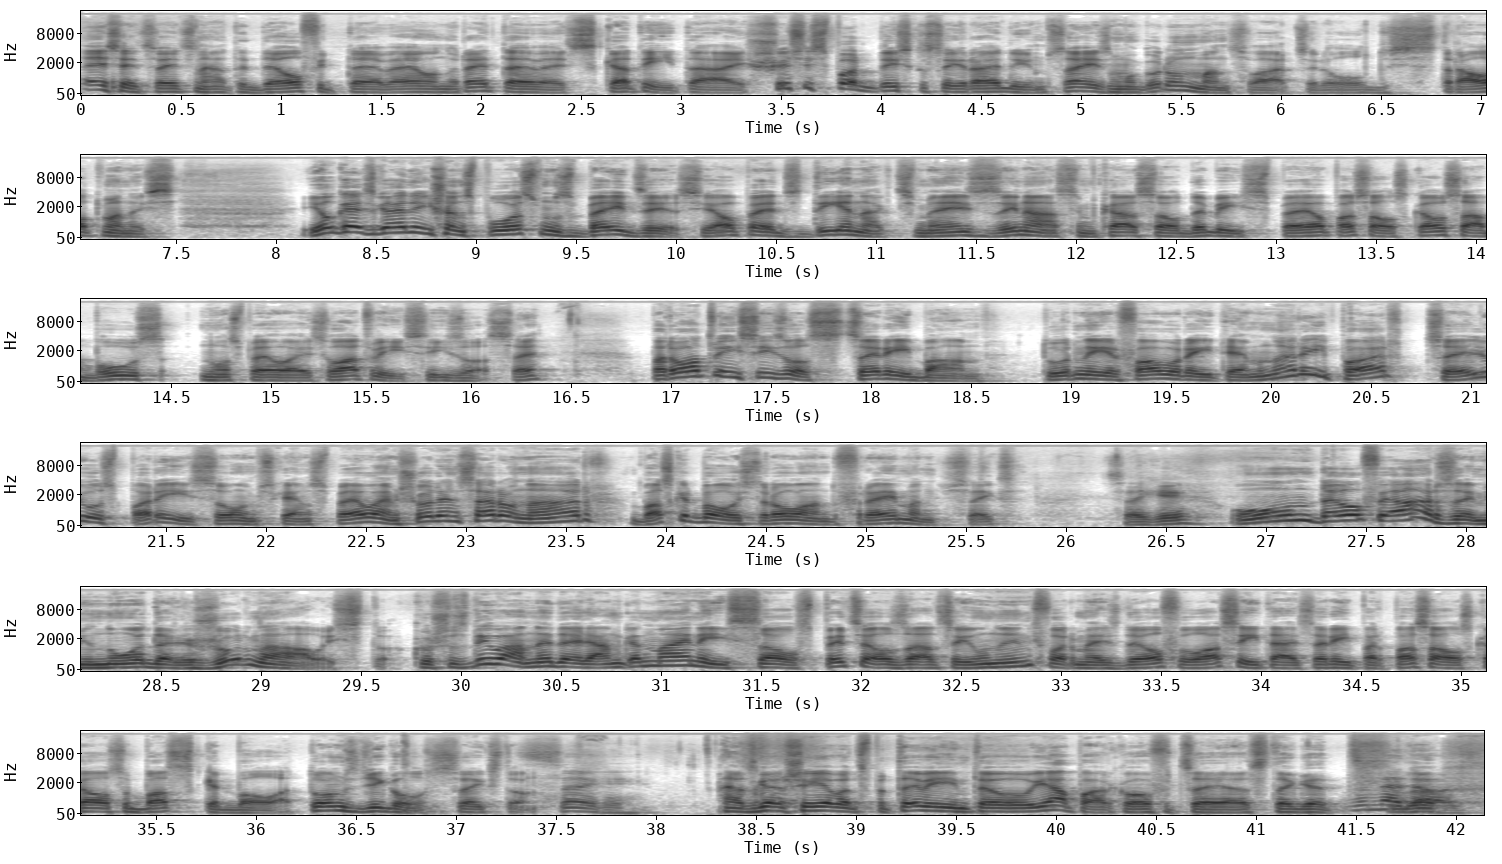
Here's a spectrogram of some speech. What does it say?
Esiet sveicināti Delfi TV un RTV skatītāji. Šis ir sporta diskusija raidījums aizmugurē, un mans vārds ir Ulris Strautmanis. Ilgais gaidīšanas posms beidzies. Jau pēc diennakts mēs zināsim, kā savu debijas spēli pasaules kausā būs nospēlējis Latvijas izlase. Par Latvijas izlases cerībām, turnīra favorītiem un arī par ceļu uz Parīzes Olimpiskajām spēlēm šodien sarunā ar basketbolistu Rolandu Freimanu. Sveiks! Sveiki. Un Delfi ārzemju nodaļa žurnālistu, kurš uz divām nedēļām gan mainījis savu specializāciju un informējis Delfi lasītājus arī par pasaules kausa basketbolā. Toms Giggls, sveiks! Tom. Sveiki. Es garš ievads par tevi, tev jāpārkvalificējās tagad. Nu, nedaudz,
